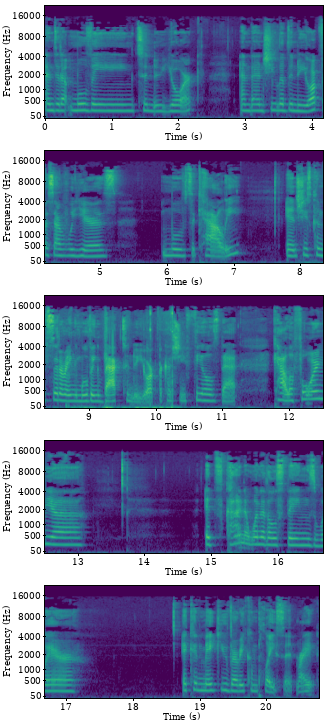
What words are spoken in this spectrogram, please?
ended up moving to New York. And then she lived in New York for several years, moved to Cali, and she's considering moving back to New York because she feels that California it's kind of one of those things where it can make you very complacent, right?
